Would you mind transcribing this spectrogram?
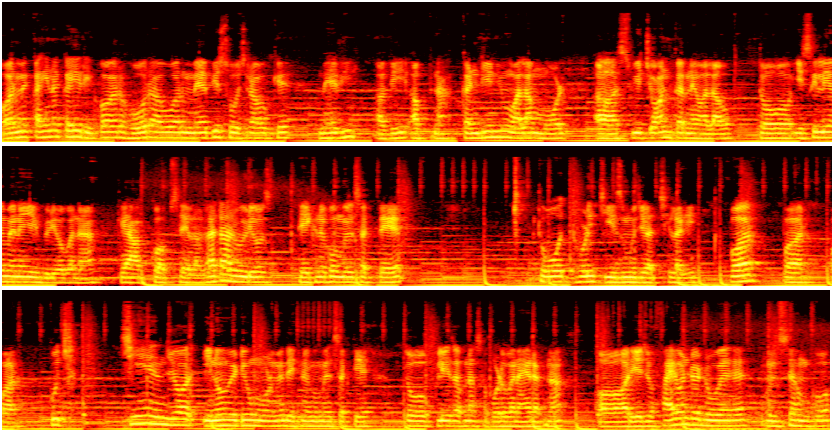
और मैं कहीं ना कहीं रिकवर हो रहा हूँ, और मैं भी सोच रहा हूँ कि मैं भी अभी अपना कंटिन्यू वाला मोड स्विच ऑन करने वाला हूँ। तो इसीलिए मैंने ये वीडियो बनाया कि आपको अब से लगातार वीडियोस देखने को मिल सकते हैं। तो वो थोड़ी चीज़ मुझे अच्छी लगी। पर पर पर कुछ चेंज और इनोवेटिव मोड में देखने को मिल सकती है। तो प्लीज़ अपना सपोर्ट बनाए रखना। और ये जो 500 हुए हैं, उनसे हमको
